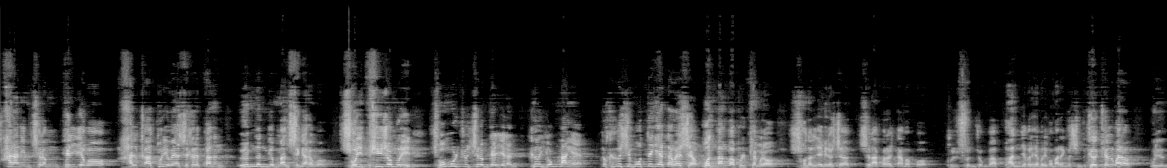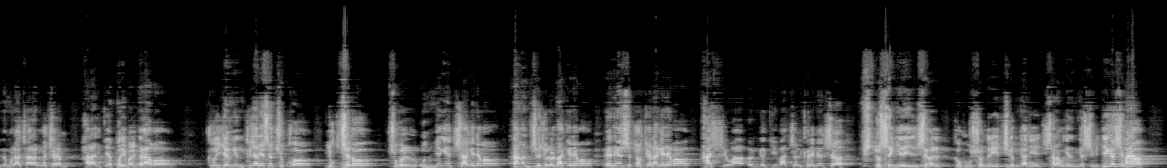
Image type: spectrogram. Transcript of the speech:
하나님처럼 되려고 할까 두려워해서 그랬다는 없는 것만 생각하고 소위 피조물이 조물주처럼 되려는 그 욕망에 또 그것이 못되게 했다고 해서 원망과 불평으로 손을 내밀어서 선악과를 따먹고 불순종과 반역을 해버리고 마는 것입니다. 그 결과로 우리는 너무나 잘 아는 것처럼 하나님께 버림을 당하고 그 영은 그 자리에서 죽고 육체도 죽을 운명에 취하게 되고 땅은 저주를 받게 되고 에덴에서 쫓겨나게 되고 가시와 응극기 밭을 그러면서 피투성이의 인생을 그 후손들이 지금까지 살아오게 된 것입니다. 이것이 바로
